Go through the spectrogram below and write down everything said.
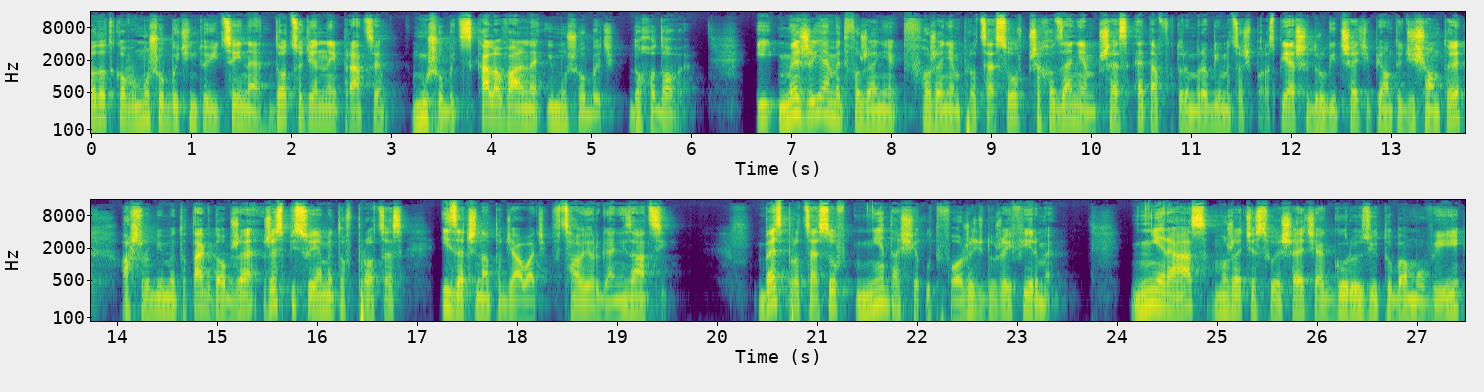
Dodatkowo muszą być intuicyjne do codziennej pracy, muszą być skalowalne i muszą być dochodowe. I my żyjemy tworzenie, tworzeniem procesów, przechodzeniem przez etap, w którym robimy coś po raz pierwszy, drugi, trzeci, piąty, dziesiąty, aż robimy to tak dobrze, że spisujemy to w proces i zaczyna to działać w całej organizacji. Bez procesów nie da się utworzyć dużej firmy. Nieraz możecie słyszeć, jak guru z YouTube'a mówi,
